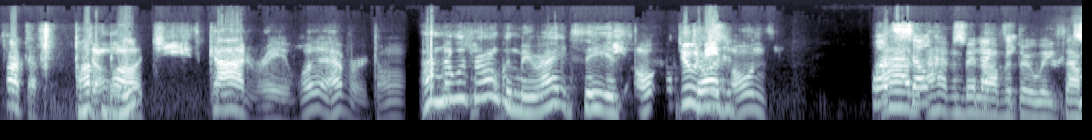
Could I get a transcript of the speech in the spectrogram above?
About the Don't, oh, jeez, God, Ray, whatever. Don't. I know what's wrong with me, right? See, it's Oh, dude, Georgia- he owns. I haven't, I haven't been on for three weeks. I'm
